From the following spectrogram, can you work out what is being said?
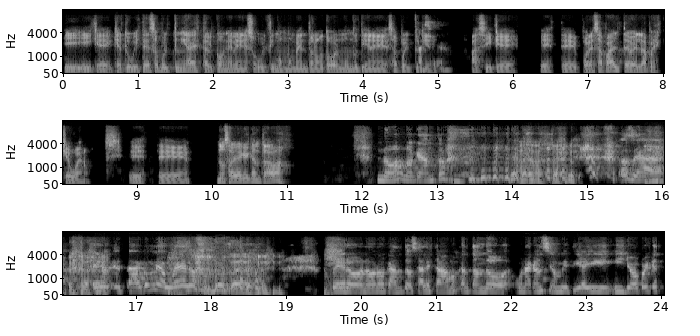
y, y que, que tuviste esa oportunidad de estar con él en esos últimos momentos. No todo el mundo tiene esa Así oportunidad. es. Así que, este, por esa parte, ¿verdad? Pues qué bueno. Este, no sabía que cantaba. No, no canto. o sea, él estaba con mi abuelo. Pero no, no canto. O sea, le estábamos cantando una canción mi tía y, y yo porque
